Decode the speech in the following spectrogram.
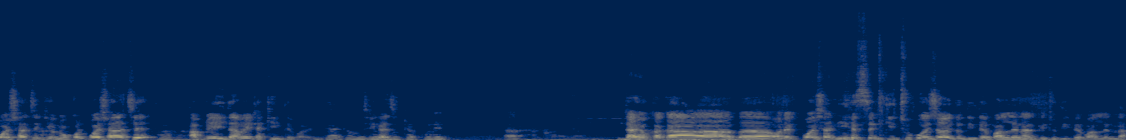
পয়সা আছে কেউ নকল পয়সা আছে হ্যাঁ। আপনি এই দামে এটা কিনতে পারেন। ঠিক আছে। হ্যাঁ। যাই হোক কাকা অনেক পয়সা নিয়ে এসেছেন কিছু পয়সা হয়তো দিতে পারলেন আর কিছু দিতে পারলেন না।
